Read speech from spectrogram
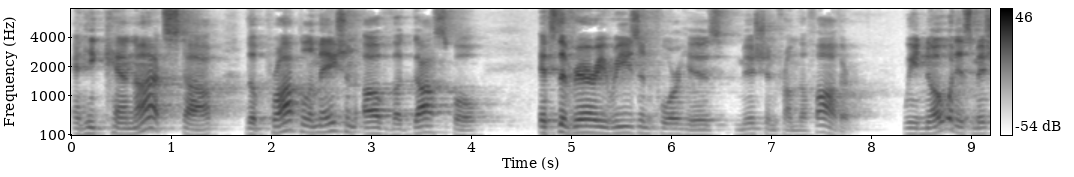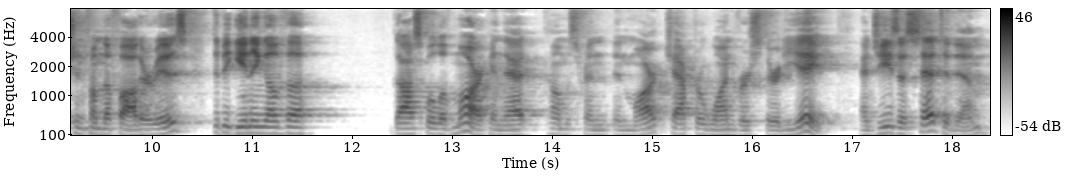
and he cannot stop the proclamation of the gospel. It's the very reason for his mission from the Father. We know what his mission from the Father is, the beginning of the Gospel of Mark, and that comes from in Mark chapter 1 verse 38. And Jesus said to them,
